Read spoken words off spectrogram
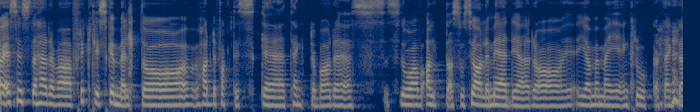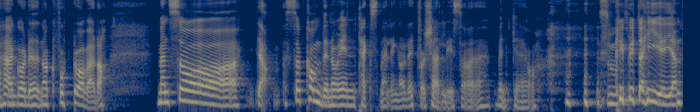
jeg syns det her var fryktelig skummelt, og hadde faktisk eh, tenkt å bare slå av alt av sosiale medier og gjemme meg i en krok og tenkte her går det nok fort over, da. Men så, ja, så kom det nå inn tekstmeldinger litt forskjellig, så begynte jeg å krype ut av hiet igjen.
